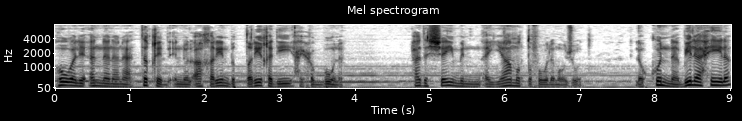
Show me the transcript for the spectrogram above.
هو لأننا نعتقد إنه الآخرين بالطريقة دي حيحبونا. هذا الشيء من أيام الطفولة موجود. لو كنا بلا حيلة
